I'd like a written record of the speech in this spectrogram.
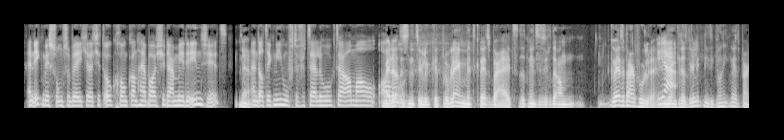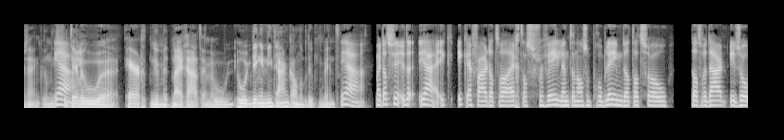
En ik mis soms een beetje dat je het ook gewoon kan hebben als je daar middenin zit. Ja. En dat ik niet hoef te vertellen hoe ik daar allemaal. Al... Maar dat is natuurlijk het probleem met kwetsbaarheid. Dat mensen zich dan kwetsbaar voelen. En Ja. denken, dat wil ik niet. Ik wil niet kwetsbaar zijn. Ik wil niet Ja. vertellen hoe eh, erg het nu met mij gaat. En hoe, hoe ik dingen niet aan kan op dit moment. Ja, maar dat vind, dat- ja, ik, ik ervaar dat wel echt als vervelend en als een probleem dat dat zo. Dat we daar in, zo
